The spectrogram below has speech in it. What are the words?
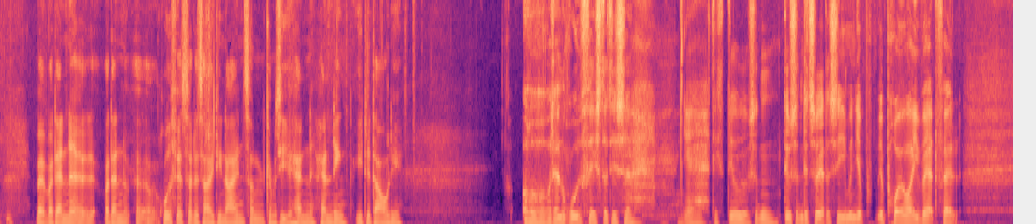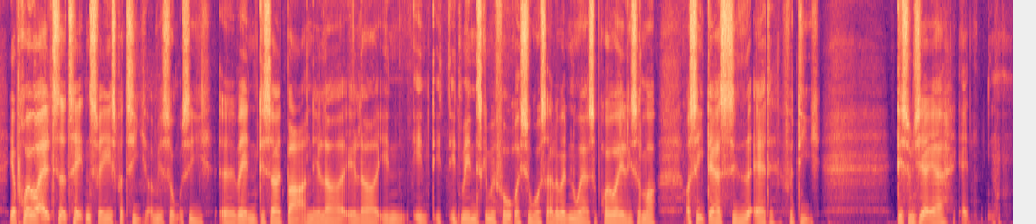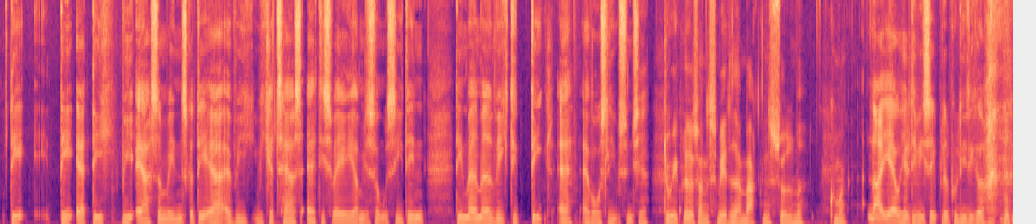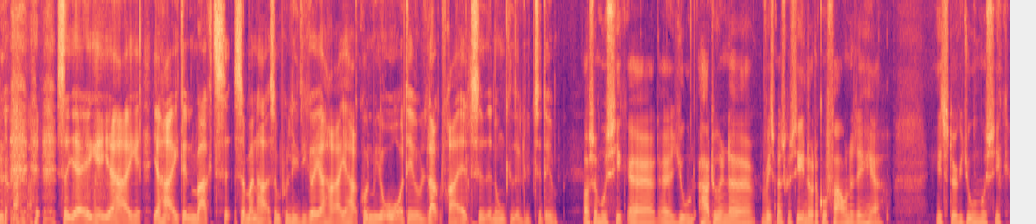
Hvordan, øh, hvordan øh, rodfæster det sig i din egen sådan, kan man sige, hand- handling i det daglige? Åh, hvordan rodfæster det sig? Ja, det, det, er jo sådan, det er jo sådan lidt svært at sige, men jeg, jeg prøver i hvert fald, jeg prøver altid at tage den svages parti, om jeg så må sige. Øh, hvad enten det så er et barn, eller, eller en, en, et, et menneske med få ressourcer, eller hvad det nu er, så prøver jeg ligesom at, at se deres side af det, fordi det synes jeg er, at det, det er det, vi er som mennesker. Det er, at vi, vi kan tage os af de svage, om jeg så må sige. Det er en, det er en meget, meget vigtig del af, af vores liv, synes jeg. Du er ikke blevet sådan smittet af magtens sødme, kunne man Nej, jeg er jo heldigvis ikke blevet politiker. så jeg, er ikke, jeg, har ikke, jeg har ikke den magt, som man har som politiker. Jeg har, jeg har kun mine ord, og det er jo langt fra altid, at nogen gider lytte til dem. Og så musik af øh, jul. Har du en, øh, hvis man skulle sige noget, der kunne fagne det her, et stykke julemusik?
